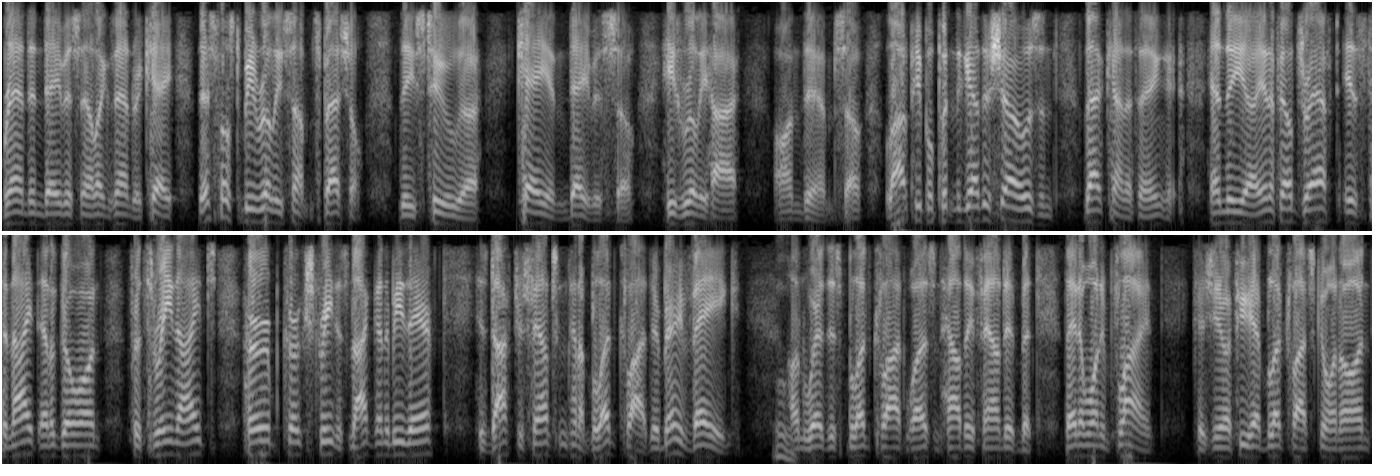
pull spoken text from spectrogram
Brandon Davis, and Alexandra Kay. They're supposed to be really something special, these two, uh, Kay and Davis. So he's really high on them. So a lot of people putting together shows and that kind of thing. And the uh, NFL draft is tonight. That'll go on for three nights. Herb Kirkstreet is not going to be there. His doctors found some kind of blood clot. They're very vague Ooh. on where this blood clot was and how they found it, but they don't want him flying because you know if you have blood clots going on,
